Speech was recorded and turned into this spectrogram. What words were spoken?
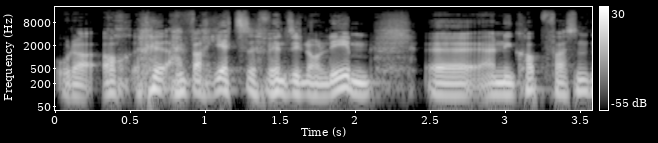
Oder auch einfach jetzt, wenn sie noch leben, äh, an den Kopf fassen.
